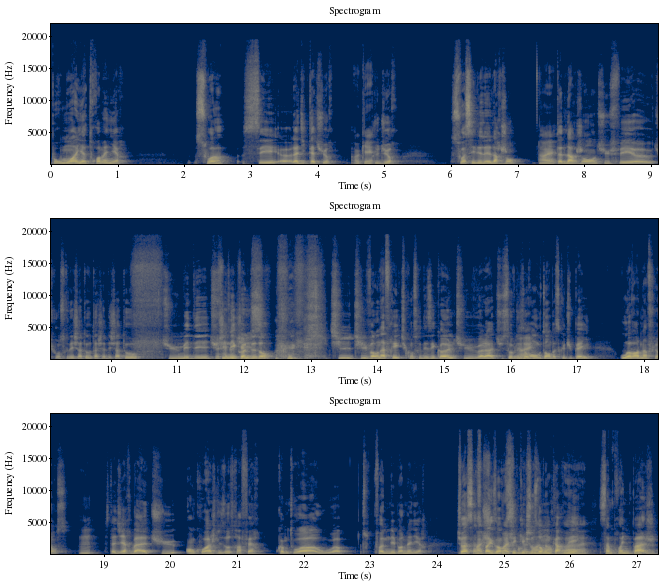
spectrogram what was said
Pour moi, il y a trois manières. Soit c'est euh, la dictature, plus dure. Soit c'est l'argent, ouais. Tu as de l'argent, tu fais, euh, tu construis des châteaux, tu achètes des châteaux, tu mets des, tu fais une école dedans. tu, tu vas en Afrique, tu construis des écoles, tu voilà, tu sauves les Ouais. orang-outans parce que tu payes, ou avoir de l'influence. Mm. C'est-à-dire, bah, tu encourages les autres à faire comme toi ou à faire des bonnes manières. Tu vois, ça, Ouais, par je- exemple, c'est quelque chose dans mon carnet, ça me prend une page,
